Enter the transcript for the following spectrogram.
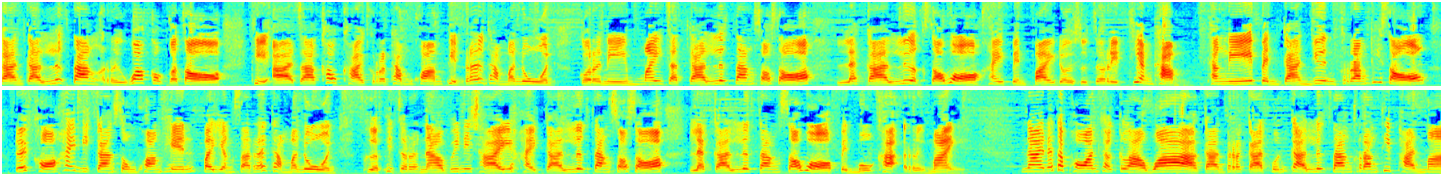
การการเลือกตั้ง หรือว่ากกตที่อาจจะเข้าข่ายกระทำความผิดรัฐธรรมนูญ กรณีไม่จัดการเลือกตั้งสสและการเลือกสวให้เป็นไปโดยสุจริตเที่ยงธรรมทั้งนี้เป็นการยื่นครั้งที่สองโดยขอให้มีการส่งความเห็นไปยังสารรัฐธรรมนูญ เพื่อพิจารณาวินิจฉัยให้การเลือกตั้งสสและการเลือกตั้งสวเป็นโมฆะหรือไม่ นายนัทพรค่ะกล่าวว่าการประกาศผลการเลือกตั้งครั้งที่ผ่านมา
